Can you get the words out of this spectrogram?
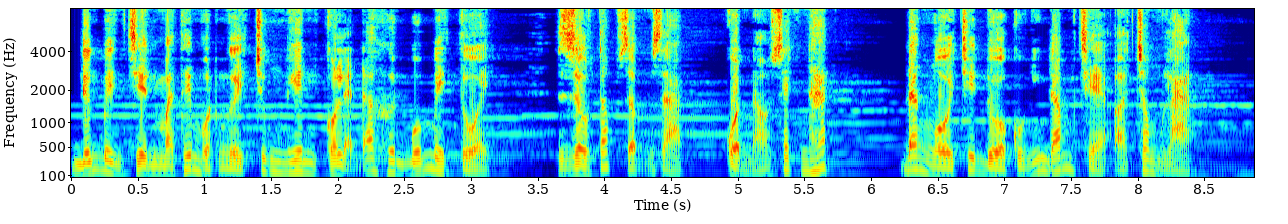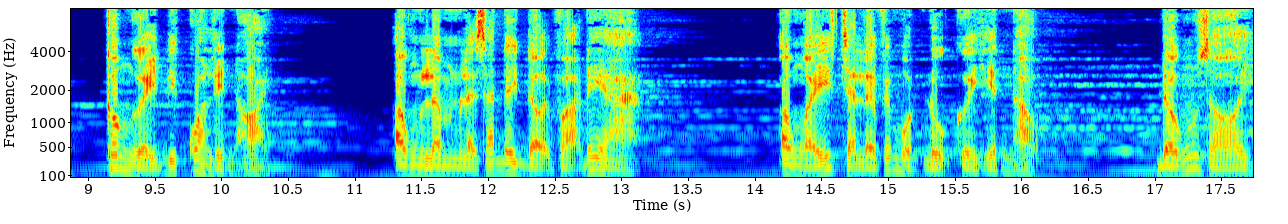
Đứng bên trên, Mai thấy một người trung niên Có lẽ đã hơn 40 tuổi, Râu tóc rậm rạp, Quần áo rách nát, Đang ngồi chơi đùa cùng những đám trẻ ở trong làng. Có người đi qua liền hỏi, Ông Lâm lại ra đây đợi vợ đấy à? Ông ấy trả lời với một nụ cười hiền hậu Đúng rồi.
